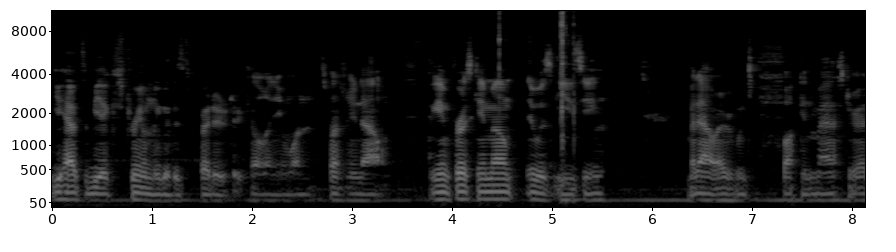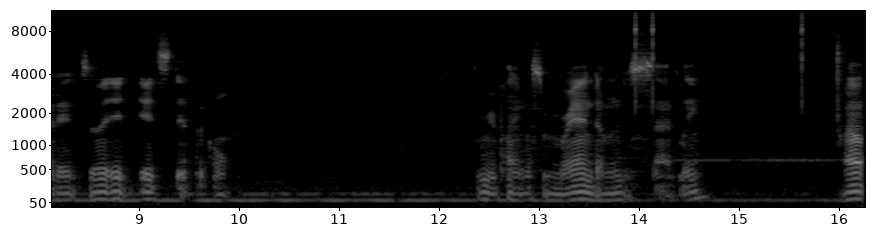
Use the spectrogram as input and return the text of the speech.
you have to be extremely good as a predator to kill anyone, especially now. The game first came out, it was easy. But now everyone's a fucking master at it, so it it's difficult. And you're playing with some randoms, sadly. Oh,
